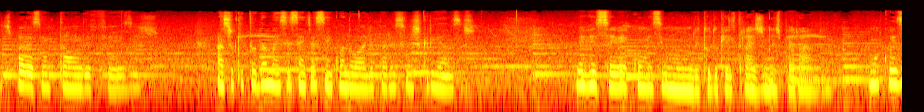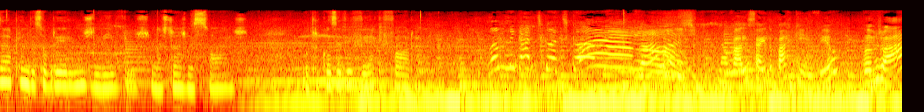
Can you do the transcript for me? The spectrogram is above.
Eles parecem tão indefesos. Acho que toda mãe se sente assim quando olha para as suas crianças. Meu receio é com esse mundo e tudo que ele traz de inesperado. Uma coisa é aprender sobre ele nos livros, nas transmissões. Outra coisa é viver aqui fora. Vamos ligar de esconde Vamos! Não vale sair do parquinho, viu? Vamos lá?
